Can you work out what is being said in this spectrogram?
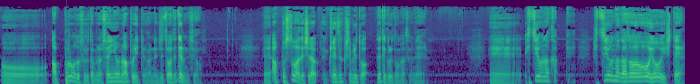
アップロードするための専用のアプリっていうのがね、実は出てるんですよ。えー、App Store で調べ、検索してみると出てくると思いますよね。えー、必要なか、必要な画像を用意して、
